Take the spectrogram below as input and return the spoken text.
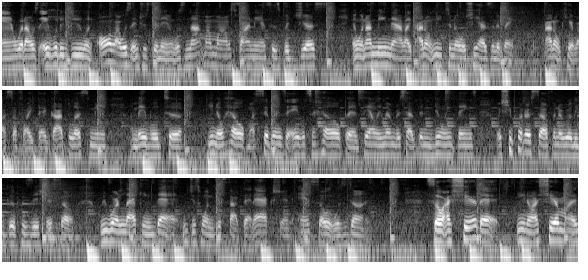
And what I was able to do, and all I was interested in, was not my mom's finances, but just, and when I mean that, like, I don't need to know what she has in the bank. I don't care about stuff like that. God bless me. I'm able to, you know, help. My siblings are able to help, and family members have been doing things. But she put herself in a really good position. So we weren't lacking that. We just wanted to stop that action. And so it was done. So I share that, you know, I share my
